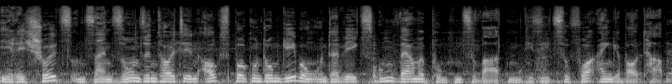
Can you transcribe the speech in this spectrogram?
Erich Schulz und sein Sohn sind heute in Augsburg und Umgebung unterwegs, um Wärmepumpen zu warten, die sie zuvor eingebaut haben.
